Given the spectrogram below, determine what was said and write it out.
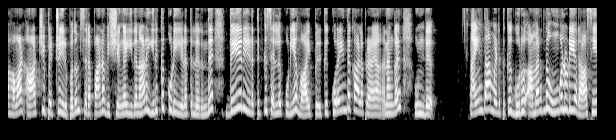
பகவான் ஆட்சி பெற்று இருப்பதும் சிறப்பான விஷயங்க. இதனால் இருக்க இருக்கக்கூடிய இடத்திலிருந்து வேறு இடத்திற்கு செல்லக்கூடிய வாய்ப்பு இருக்குது குறைந்த கால பிரயாணங்கள் உண்டு. ஐந்தாம் இடத்துக்கு குரு அமர்ந்து உங்களுடைய ராசியை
